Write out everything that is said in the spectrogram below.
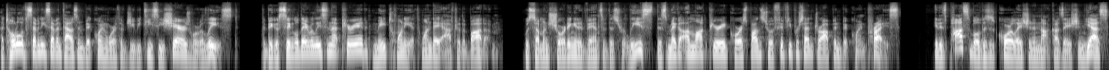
a total of 77,000 Bitcoin worth of GBTC shares were released. The biggest single day release in that period, May 20th, one day after the bottom. With someone shorting in advance of this release, this mega unlock period corresponds to a 50% drop in Bitcoin price. It is possible this is correlation and not causation, yes,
